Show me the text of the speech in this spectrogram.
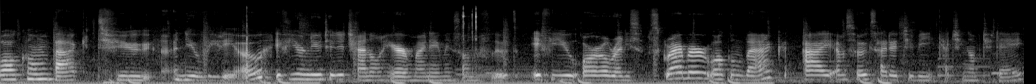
welcome back to a new video. If you're new to the channel here my name is Sanne Vloet if you are already subscriber welcome back. I am so excited to be catching up today.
